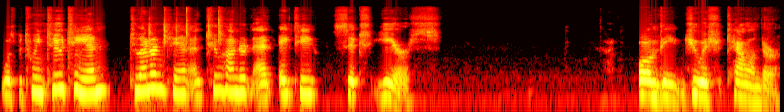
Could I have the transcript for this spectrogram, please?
was between 210, 210 and 286 years on the Jewish calendar,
